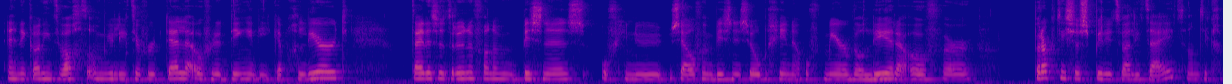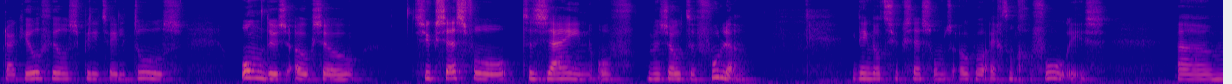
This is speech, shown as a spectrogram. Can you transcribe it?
En ik kan niet wachten om jullie te vertellen over de dingen die ik heb geleerd tijdens het runnen van een business. Of je nu zelf een business wil beginnen of meer wil leren over praktische spiritualiteit. Want ik gebruik heel veel spirituele tools om dus ook zo succesvol te zijn of me zo te voelen. Ik denk dat succes soms ook wel echt een gevoel is. Ehm,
